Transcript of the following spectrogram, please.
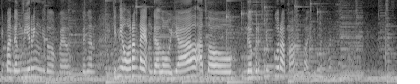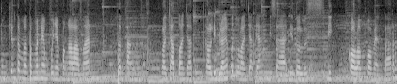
dipandang miring gitu Pel dengan ini orang kayak nggak loyal atau nggak bersyukur atau apa gitu. Mungkin teman-teman yang punya pengalaman tentang loncat-loncat kalau dibilangnya petu loncat ya bisa ditulis di kolom komentar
